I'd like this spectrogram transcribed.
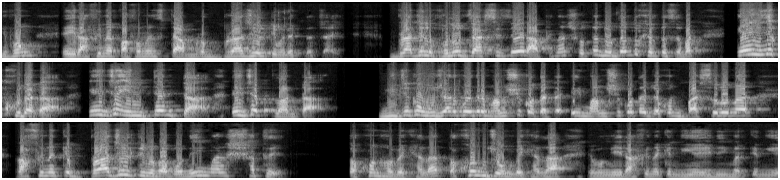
এবং এই রাফিনার পারফরমেন্সটা আমরা ব্রাজিল টিমে দেখতে চাই। ব্রাজিল হলুদ জার্সিতে রাফিনা সত্যি দুর্দান্ত খেলতেছে বাট এই যে ক্ষুদাটা এই যে ইন্টেন্টটা এই যে প্ল্যানটা নিজেকে উজাড় করে দেওয়ার মানসিকতাটা, এই মানসিকতা যখন বার্সেলোনার রাফিনাকে ব্রাজিল টিমে পাবো, নেইমারের সাথে তখন হবে খেলা, তখন জমবে খেলা এবং এই রাফিনাকে নিয়ে, এই নেইমারকে নিয়ে,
